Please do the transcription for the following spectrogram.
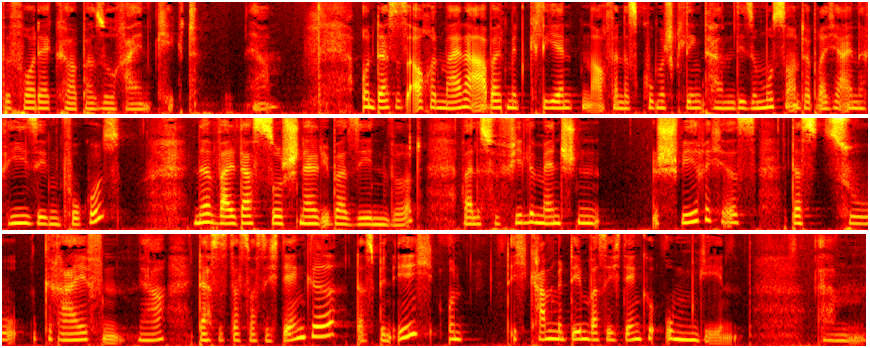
bevor der Körper so reinkickt. Ja. Und das ist auch in meiner Arbeit mit Klienten, auch wenn das komisch klingt, haben diese Musterunterbrecher einen riesigen Fokus, ne, weil das so schnell übersehen wird, weil es für viele Menschen schwierig ist, das zu greifen. Ja, das ist das, was ich denke, das bin ich und ich kann mit dem, was ich denke, umgehen. Ähm,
